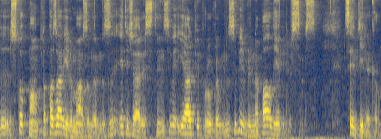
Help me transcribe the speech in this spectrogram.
e, stockmount'la pazar yeri mağazalarınızı, e-ticaret sitenizi ve ERP programınızı birbirine bağlayabilirsiniz. Sevgiyle kalın.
